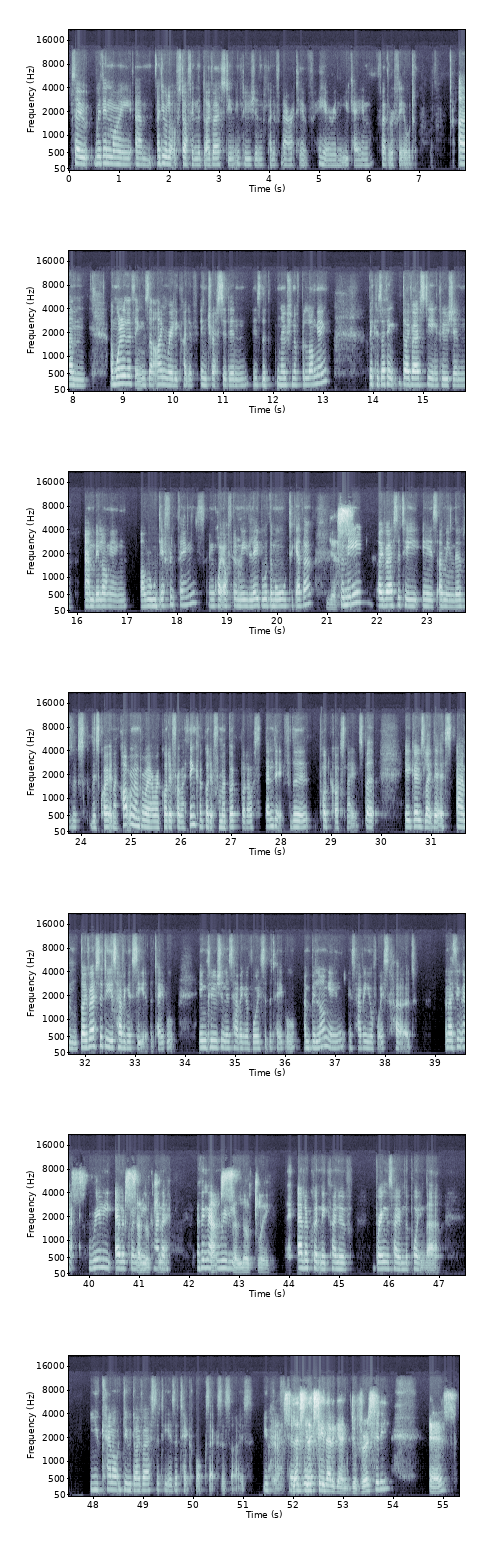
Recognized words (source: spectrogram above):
So within my um, i do a lot of stuff in the diversity and inclusion kind of narrative here in the uk and further afield. Um, and one of the things that i'm really kind of interested in is the notion of belonging because i think diversity inclusion and belonging are all different things and quite often we label them all together. Yes. for me diversity is i mean there was this, this, quote and i can't remember where i got it from. I think i got it from a book but i'll send it for the podcast notes. But it goes like this. Um, diversity is having a seat at the table. Inclusion is having a voice at the table. And belonging is having your voice heard. And i think that really eloquently kind of i think that absolutely. really eloquently kind of brings home the point that you cannot do diversity as a tick box exercise you have yes. to let's let's say that again. Diversity is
